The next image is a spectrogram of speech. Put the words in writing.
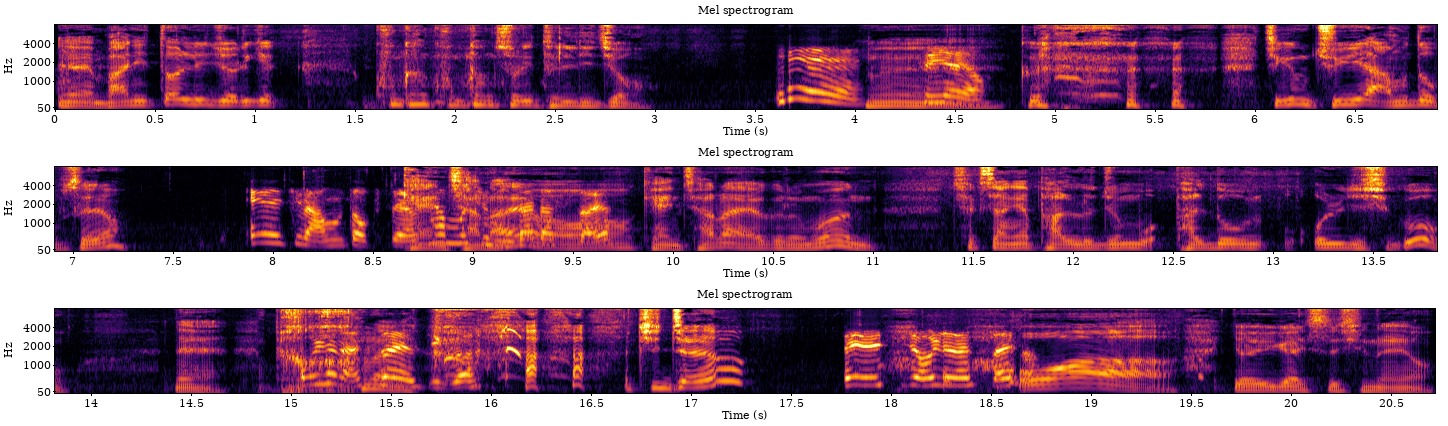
네, 많이 떨리죠. 이게 쿵쾅쿵쾅 소리 들리죠. 네, 네. 들려요. 그, 지금 주위에 아무도 없어요? 예, 지금 아무도 없어요. 사무실 문 닫았어요. 괜찮아요. 그러면 책상에 발로 좀 발도 올리시고 네. 올려놨어요, 지금. 진짜요? 네, 진짜 올려놨어요. 와, 여유가 있으시네요.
